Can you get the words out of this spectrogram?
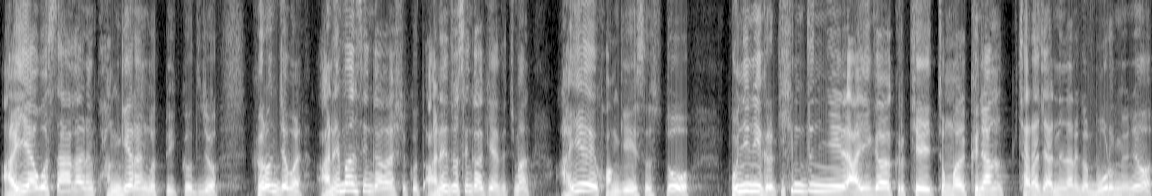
아이하고 쌓아가는 관계라는 것도 있거든요. 그런 점을 아내만 생각하실 것도 아내도 생각해야 되지만 아이와의 관계에 있어서도 본인이 그렇게 힘든 일 아이가 그렇게 정말 그냥 잘하지 않는다는 걸 모르면요.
